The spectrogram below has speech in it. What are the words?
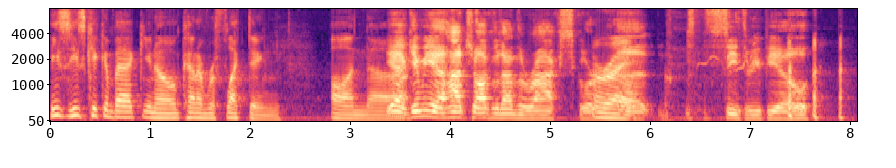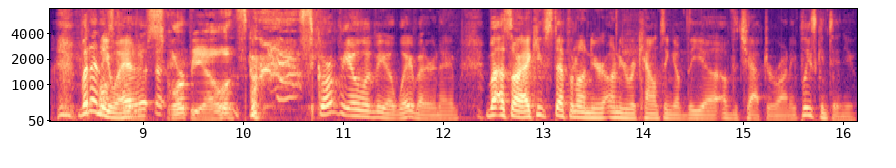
he's he's kicking back, you know, kind of reflecting on. Uh, yeah, give me a hot chocolate on the rocks, Scorp- right. uh, C3PO. but anyway, Scorpio. Scorpio would be a way better name. But uh, sorry, I keep stepping on your on your recounting of the uh, of the chapter, Ronnie. Please continue.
